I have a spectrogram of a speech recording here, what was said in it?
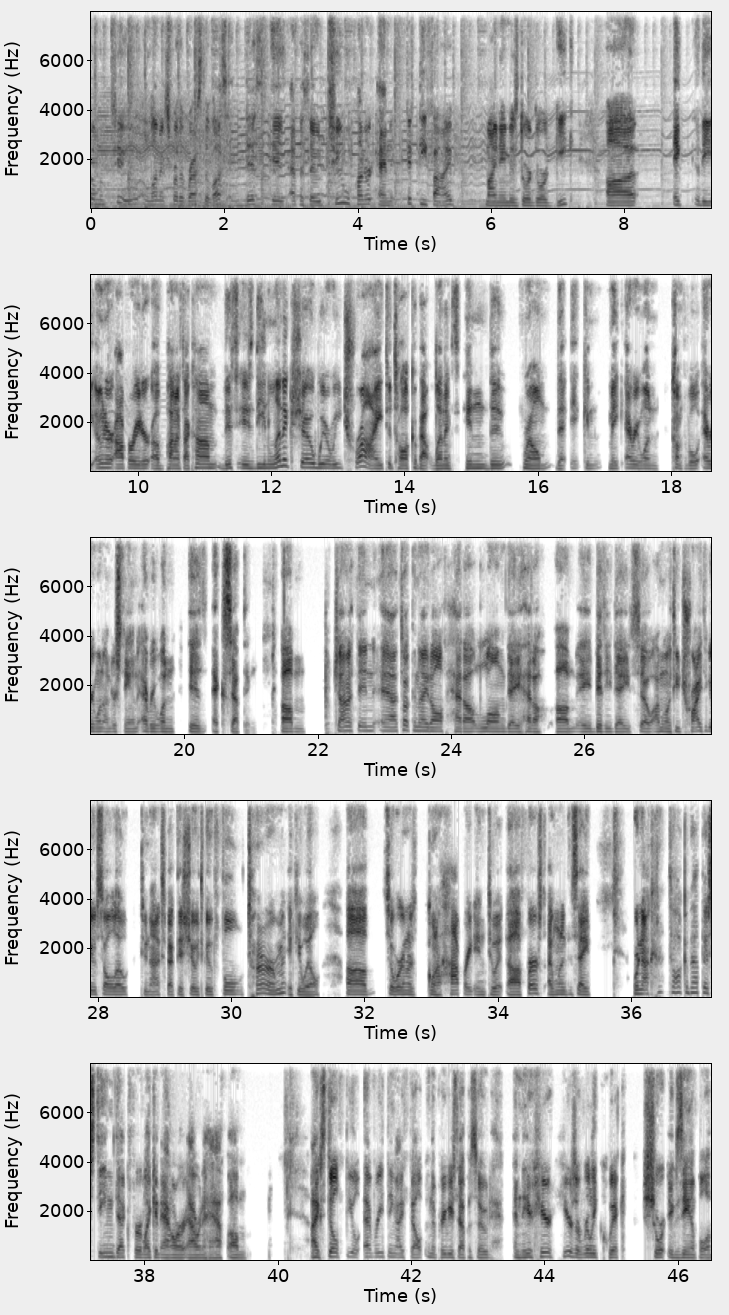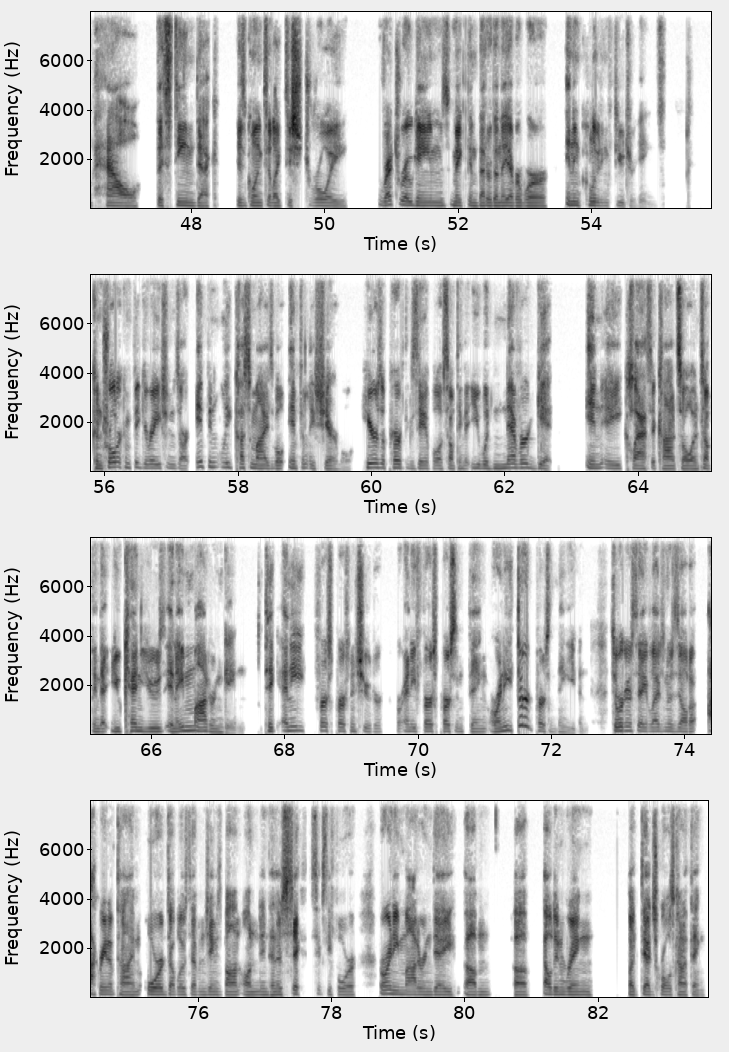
welcome to Linux for the Rest of Us. This is episode 255. My name is Door Door Geek, uh, a, the owner operator of Podnutz.com. This is the Linux show where we try to talk about Linux in the realm that it can make everyone comfortable, everyone understand, everyone is accepting. Um, Jonathan uh, took the night off, had a long day, had a um, a busy day, so I'm going to try to go solo. Do not expect this show to go full term, if you will. Uh, so we're going to going to hop right into it. Uh, first, I wanted to say we're not going to talk about the Steam Deck for like an hour, hour and a half. Um, I still feel everything I felt in the previous episode, and here, here here's a really quick, short example of how the Steam Deck is going to like destroy retro games, make them better than they ever were, and including future games. Controller configurations are infinitely customizable, infinitely shareable. Here's a perfect example of something that you would never get in a classic console and something that you can use in a modern game. Take any first person shooter or any first person thing or any third person thing even. So we're going to say Legend of Zelda Ocarina of Time or 007 James Bond on Nintendo 64 or any modern day um, uh, Elden Ring, like Dead Scrolls kind of thing.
